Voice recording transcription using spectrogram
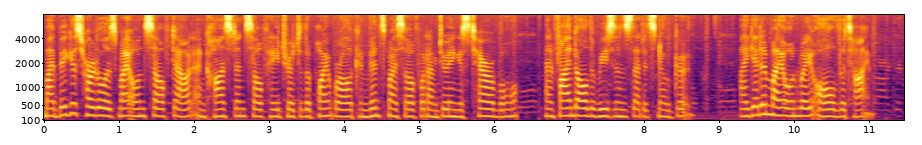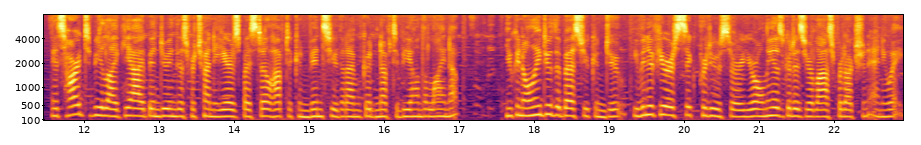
My biggest hurdle is my own self doubt and constant self hatred to the point where I'll convince myself what I'm doing is terrible and find all the reasons that it's no good. I get in my own way all the time. It's hard to be like, yeah, I've been doing this for 20 years, but I still have to convince you that I'm good enough to be on the lineup. You can only do the best you can do. Even if you're a sick producer, you're only as good as your last production anyway.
